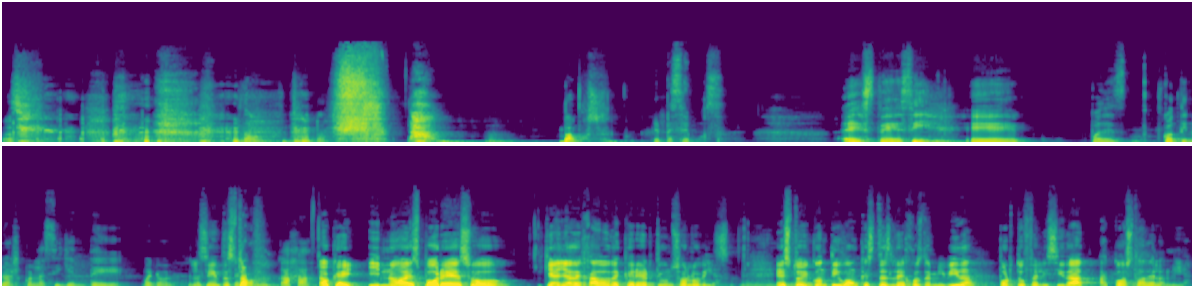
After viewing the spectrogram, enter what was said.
Así. No, no, no. Vamos. Empecemos. Este, sí. eh, puedes continuar con la siguiente. Bueno, La siguiente estrofa. ajá. Ok, y no es por eso que haya dejado de quererte un solo día. Estoy contigo aunque estés lejos de mi vida, por tu felicidad a costa de la mía.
